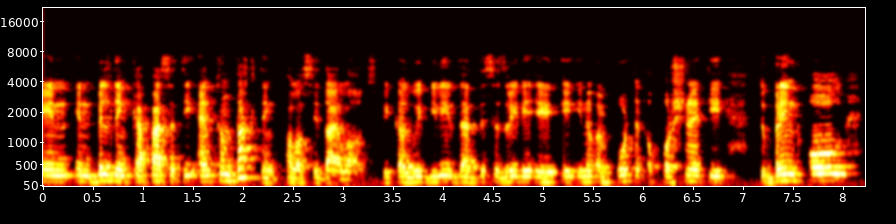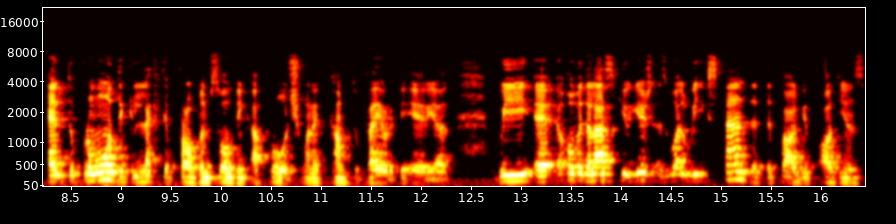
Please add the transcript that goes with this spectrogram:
in, in building capacity and conducting policy dialogues because we believe that this is really a, a, you know important opportunity to bring all and to promote the collective problem solving approach when it comes to priority areas we uh, over the last few years as well we expanded the target audience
